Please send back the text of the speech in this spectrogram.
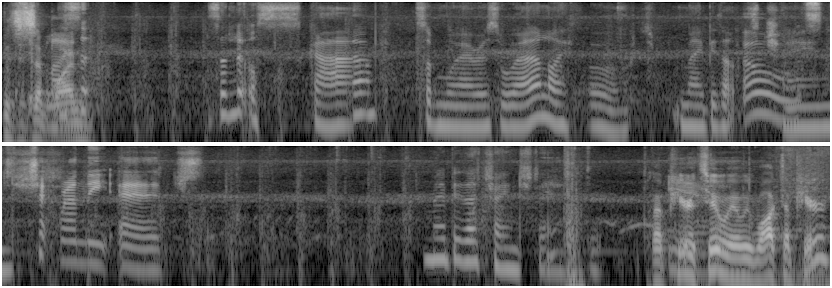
It's a zip Zip line. line. There's a little scab somewhere as well. I thought maybe that's Oh, let's check around the edge. Maybe they changed it. Up here Yeah. too. We we walked up here.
